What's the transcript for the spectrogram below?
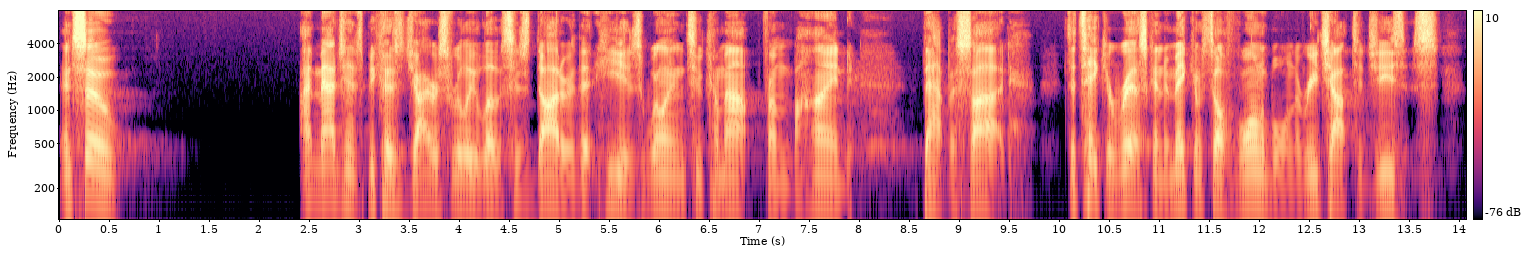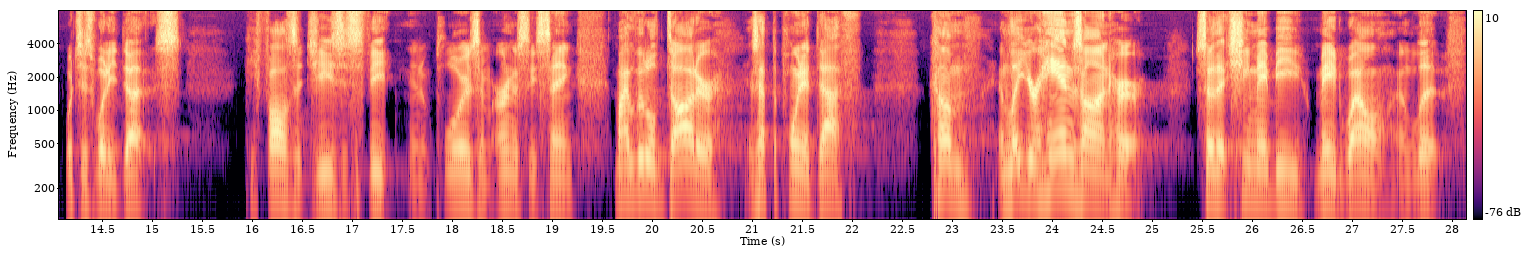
And so I imagine it's because Jairus really loves his daughter that he is willing to come out from behind that facade, to take a risk and to make himself vulnerable and to reach out to Jesus, which is what he does. He falls at Jesus' feet and implores him earnestly, saying, My little daughter is at the point of death. Come and lay your hands on her so that she may be made well and live.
